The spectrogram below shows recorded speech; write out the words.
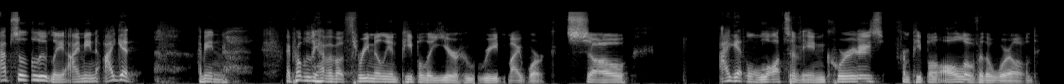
absolutely i mean i get i mean I probably have about 3 million people a year who read my work. So I get lots of inquiries from people all over the world,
